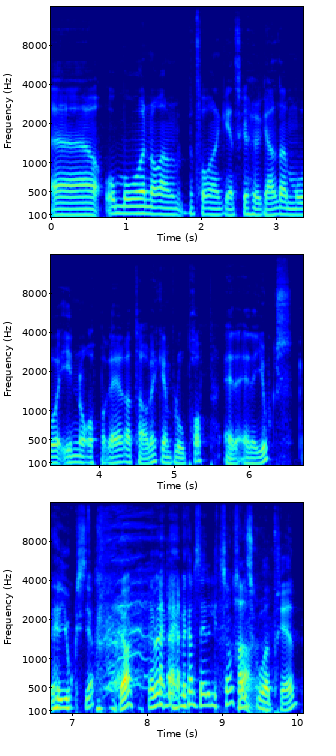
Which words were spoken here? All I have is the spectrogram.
eh, og må, når han får en ganske høy alder, må inn og operere, ta vekk en blodpropp, er det, er det juks? Er det juks, ja? ja nei, men, men vi kan si det litt sånn. så Han skulle ha trent.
